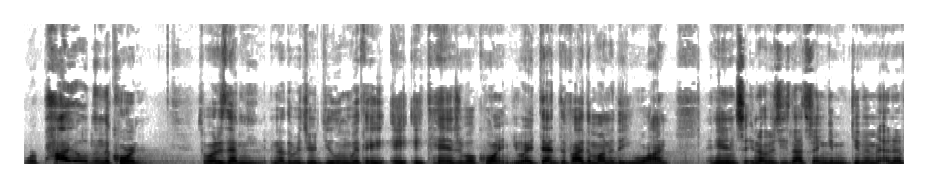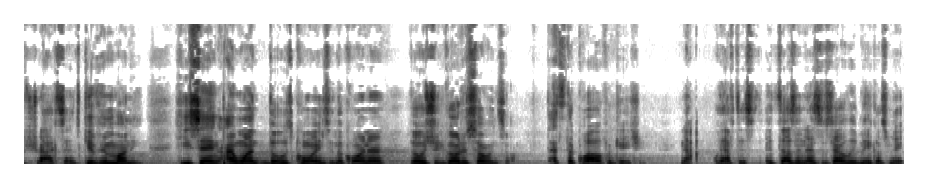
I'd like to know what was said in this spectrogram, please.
were piled in the corner. So what does that mean? In other words, you're dealing with a, a, a tangible coin. You identify the money that you want, and he didn't say, in other words, he's not saying give him, give him an abstract sense, give him money. He's saying, I want those coins in the corner, those should go to so and so. That's the qualification. Now, we have to, it doesn't necessarily make us make,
